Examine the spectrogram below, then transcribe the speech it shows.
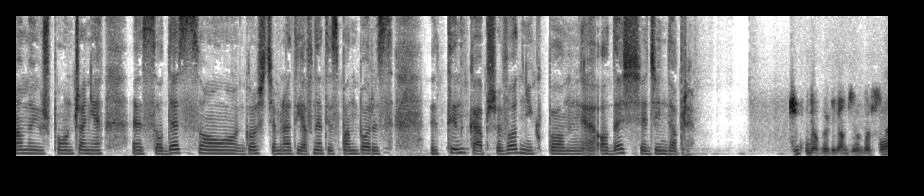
Mamy już połączenie z Odessą. Gościem Radia Wnet jest pan Borys Tynka, przewodnik po Odessie. Dzień dobry. Dzień dobry, witam serdecznie.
